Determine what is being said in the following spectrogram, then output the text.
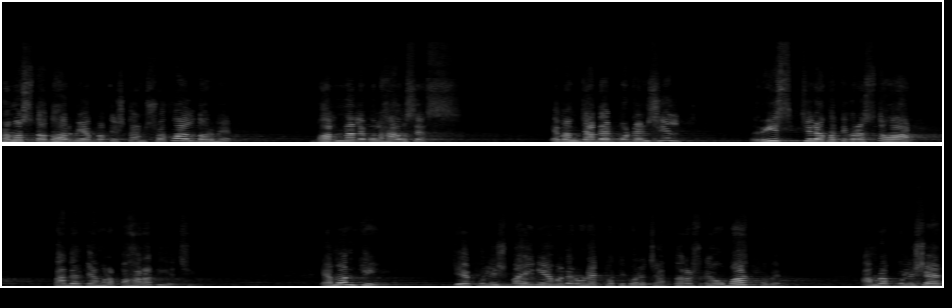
সমস্ত ধর্মীয় প্রতিষ্ঠান, সকল ধর্মের ভার্নালেবল হাউসেস এবং যাদের পটেনশিয়াল রিস্ক ছিল ক্ষতিগ্রস্ত হওয়ার, তাদেরকে আমরা পাহারা দিয়েছি। এমনকি যে পুলিশ বাহিনী আমাদের অনেক ক্ষতি করেছে, আপনারা শুনে অবাক হবেন। আমরা পুলিশের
